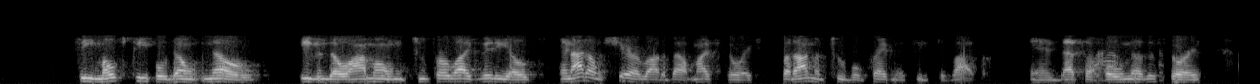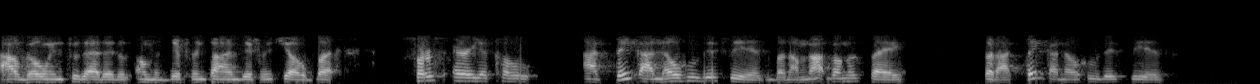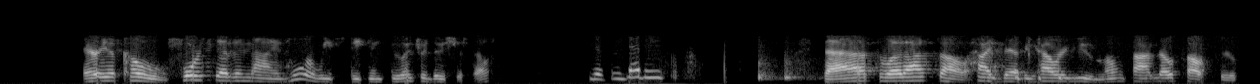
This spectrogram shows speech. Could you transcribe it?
See most people don't know even though I'm on two pro life videos and I don't share a lot about my story, but I'm a tubal pregnancy survivor, and that's a whole nother story. I'll go into that at a, on a different time, different show. But first area code, I think I know who this is, but I'm not going to say. But I think I know who this is. Area code four seven nine. Who are we speaking to? Introduce yourself. This is Debbie. That's what I thought. Hi, Debbie. How are you? Long time no talk to.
